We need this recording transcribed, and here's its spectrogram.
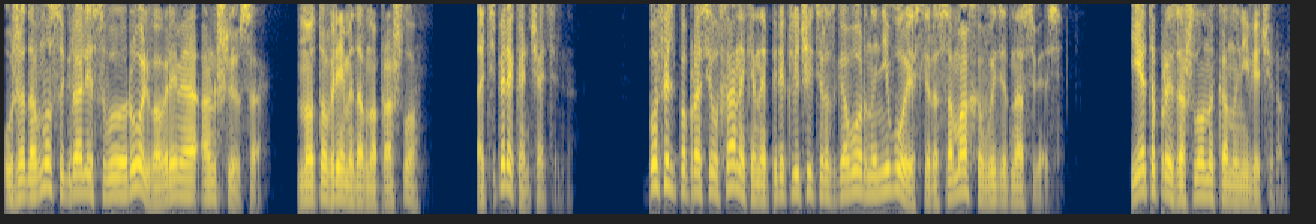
уже давно сыграли свою роль во время аншлюса, но то время давно прошло. А теперь окончательно. Бофельд попросил Ханекена переключить разговор на него, если Росомаха выйдет на связь. И это произошло накануне вечером.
